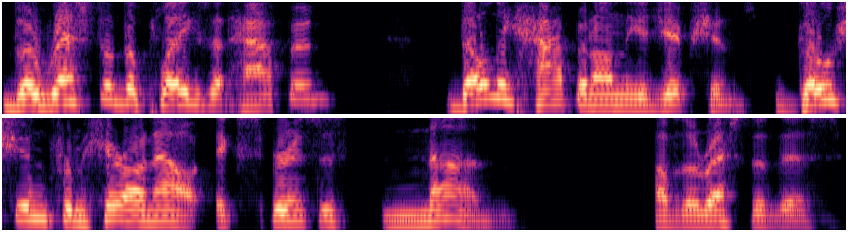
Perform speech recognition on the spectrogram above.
the rest of the plagues that happen, they only happen on the Egyptians. Goshen from here on out experiences none of the rest of this.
